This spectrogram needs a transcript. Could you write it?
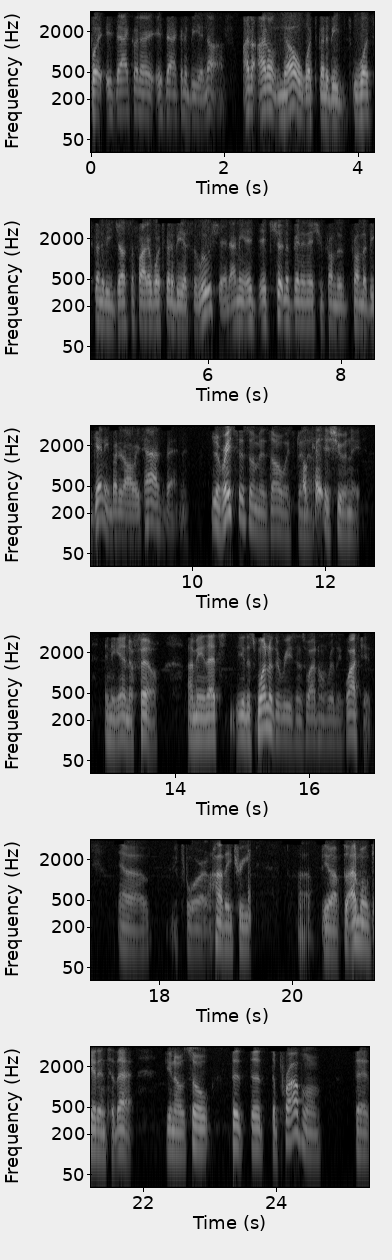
but is that gonna is that going to be enough? I don't, I don't know what's going to be what's going to be justified or what's going to be a solution. I mean, it, it shouldn't have been an issue from the from the beginning, but it always has been. Yeah, racism has always been Okay. an issue in the in the NFL. I mean, that's you know, it's one of the reasons why I don't really watch it uh, for how they treat. Uh, you know, I won't get into that. You know, so the the the problem that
